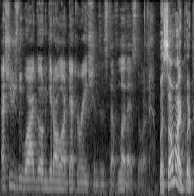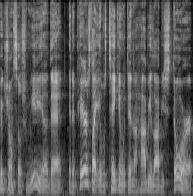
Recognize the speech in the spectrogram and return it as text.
that's usually where I go to get all our decorations and stuff. Love that store. But somebody put a picture on social media that it appears like it was taken within a Hobby Lobby store,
